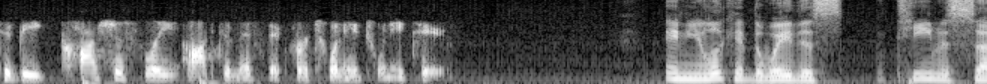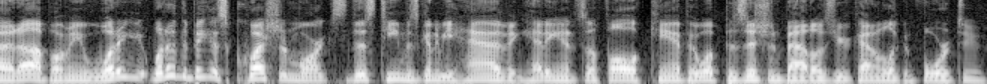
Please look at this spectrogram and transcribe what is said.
to be cautiously optimistic for 2022. And you look at the way this team is set up. I mean, what are you, what are the biggest question marks this team is going to be having heading into the fall camp, and what position battles you're kind of looking forward to?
